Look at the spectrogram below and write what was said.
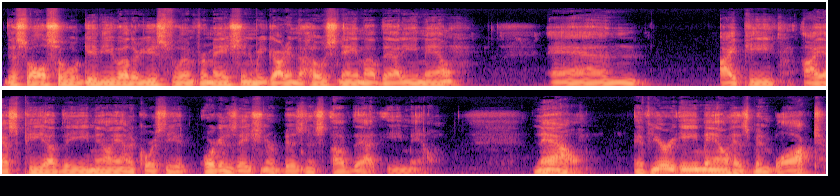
This also will give you other useful information regarding the host name of that email and IP, ISP of the email, and of course the organization or business of that email. Now, if your email has been blocked,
